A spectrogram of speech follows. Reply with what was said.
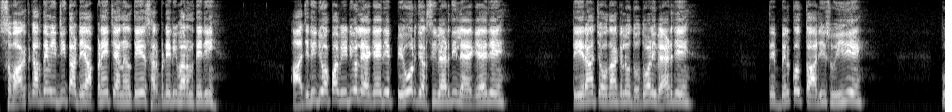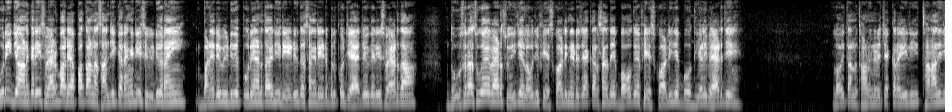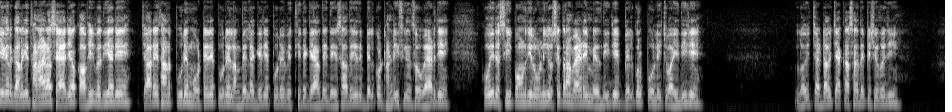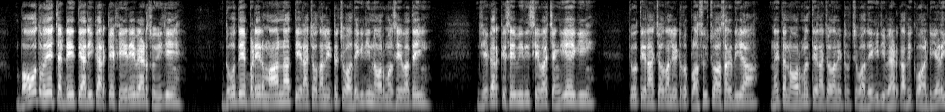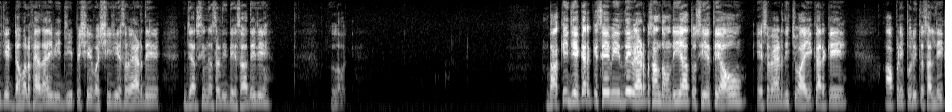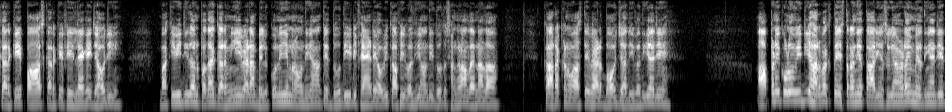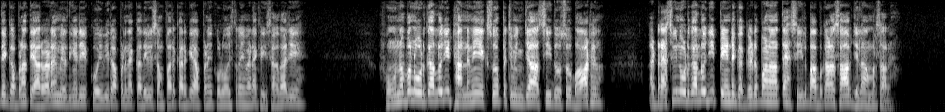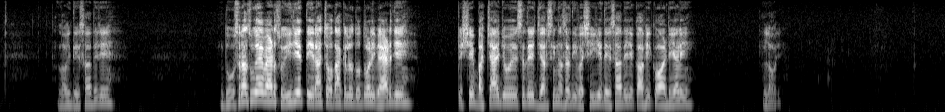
ਸਵਾਗਤ ਕਰਦੇ ਵੀਰ ਜੀ ਤੁਹਾਡੇ ਆਪਣੇ ਚੈਨਲ ਤੇ ਸਰਬ ਡੇਰੀ ਫਾਰਮ ਤੇ ਜੀ। ਅੱਜ ਦੀ ਜੋ ਆਪਾਂ ਵੀਡੀਓ ਲੈ ਕੇ ਆਏ ਜੇ, ਪਿਓਰ ਜਰਸੀ ਵੈੜ ਦੀ ਲੈ ਕੇ ਆਏ ਜੇ। 13 14 ਕਿਲੋ ਦੁੱਧ ਵਾਲੀ ਵੈੜ ਜੇ। ਤੇ ਬਿਲਕੁਲ ਤਾਜੀ ਸੂਈ ਜੇ। ਪੂਰੀ ਜਾਣਕਾਰੀ ਇਸ ਵੈੜ ਬਾਰੇ ਆਪਾਂ ਤੁਹਾਨੂੰ ਸਾਂਝੀ ਕਰਾਂਗੇ ਜੀ ਇਸ ਵੀਡੀਓ ਰਾਹੀਂ। ਬਣੇ ਰਹੋ ਵੀਡੀਓ ਦੇ ਪੂਰੇ ਐਂਡ ਤੱਕ ਜੀ। ਰੇਟ ਵੀ ਦੱਸਾਂਗੇ, ਰੇਟ ਬਿਲਕੁਲ ਜਾਇਜ਼ ਹੋਏਗਾ ਜੀ ਇਸ ਵੈੜ ਦਾ। ਦੂਸਰਾ ਸੂਆ ਇਹ ਵੈੜ ਸੂਈ ਜੇ, ਲਓ ਜੀ ਫੇਸ ਕੁਆਲਿਟੀ ਨੇੜੇ ਚੈੱਕ ਕਰ ਸਕਦੇ। ਬਹੁਤ ਵਧੀਆ ਫੇਸ ਕੁਆਲਿਟੀ ਜੇ, ਬੋਦੀ ਵਾਲੀ ਵੈੜ ਜੇ। ਲੋ ਜੀ, ਤੁਹਾਨੂੰ ਥਾਣੇ ਨੇੜੇ ਚੈੱਕ ਕਰਾਈ ਜੀ ਥਾਣਾ ਦੀ ਜੇਕਰ ਗੱਲ ਕਰੀਏ, ਥਾਣਾ ਜਿਹੜਾ ਸਾਈਜ਼ ਹੈ ਉਹ ਕਾਫੀ ਵਧੀਆ ਜੇ। ਚਾਰੇ ਥਣ ਪੂਰੇ ਮੋਟੇ ਦੇ ਪੂਰੇ ਲੰਬੇ ਲੱਗੇ ਜੇ, ਪੂਰੇ ਵਿੱਥੀ ਤੇ ਗੈਪ ਤੇ ਦੇ ਸਕਦੇ ਜੇ ਤੇ ਬਿਲਕੁਲ ਠੰਡੀ ਸੀਲ ਸੋ ਵੈੜ ਜੇ। ਕੋਈ ਰੱਸੀ ਪਾਉਣ ਦੀ ਲੋੜ ਨਹੀਂ ਉਸੇ ਤਰ੍ਹਾਂ ਵੈੜ ਮਿਲਦੀ ਜੇ, ਬਿਲਕੁਲ ਪੋਲੀ ਚਵਾਈ ਦੀ ਜੇ। ਲੋ ਜੀ, ਚੱਡਾ ਵੀ ਚੈੱਕ ਕਰ ਸਕਦੇ ਪਿੱਛੇ ਤੋਂ ਜੀ। ਬਹੁਤ ਵਧੀਆ ਚੱਡੇ ਦੀ ਤਿਆਰੀ ਕਰਕੇ ਫੇਰ ਇਹ ਵੈੜ ਸੂਈ ਜੇ। ਦੁੱਧ ਦੇ ਬੜੇ ਰਮਾਨ ਨਾਲ 13 14 ਲੀਟਰ ਚਵਾ ਦੇਗੀ ਜੀ ਨਾਰਮਲ ਸੇਵਾ ਤੇ ਹੀ। ਜੇਕਰ ਕਿਸੇ ਵੀ ਦੀ ਸੇਵਾ ਚੰਗੀ ਹੋਏਗੀ ਤੇ ਉਹ 13 14 ਲੀਟਰ ਤੋਂ ਪਲੱਸ ਵੀ ਚਵਾ ਸਕਦੀ ਆ। ਨਹੀਂ ਤਾਂ ਨਾਰਮਲ 13 14 ਲੀਟਰ ਚਵਾ ਦੇਗੀ ਜੀ ਵੈੜ ਕਾਫੀ ਕੁਆਲਿਟੀ ਵਾਲੀ ਜੀ। ਡਬਲ ਫਾਇਦਾ ਹੈ ਵੀਰ ਜੀ, ਪਿੱਛੇ ਵੱਛੀ ਜੀ ਇਸ ਵੈੜ ਦੇ, ਜਰਸੀ ਨਸਲ ਦੀ ਦੇ ਸਕਦੇ ਜੀ। ਲਓ ਜੀ। ਬਾਕੀ ਜੇਕਰ ਕਿਸੇ ਵੀਰ ਦੇ ਵੈੜ ਪਸੰਦ ਆਉਂਦੀ ਆ, ਤੁਸੀਂ ਇੱਥੇ ਆਓ, ਇਸ ਵੈੜ ਦੀ ਚਵਾਈ ਕਰਕੇ, ਆਪਣੀ ਪੂਰੀ ਤਸੱਲੀ ਕਰਕੇ, ਪਾਸ ਕਰਕੇ ਫੇਰ ਲੈ ਕੇ ਜਾਓ ਜੀ। ਬਾਕੀ ਵੀਰ ਜੀ, ਤੁਹਾਨੂੰ ਪਤਾ ਗਰਮੀ ਹੀ ਵੈੜਾਂ ਬਿਲਕੁਲ ਨਹੀਂ ਜੀ ਮਨਾਉਂਦੀਆਂ ਤੇ ਦੁੱਧ ਦੀ ਜਿਹੜੀ ਫੈਂਡ ਹੈ ਉਹ ਵੀ ਕਾਫੀ ਵਧੀਆ ਆਉਂਦੀ ਦੁੱਧ ਸੰਘਣਾ ਹੁੰਦਾ ਇਹਨਾਂ ਦਾ। ਘਰ ਰੱਖਣ ਵਾਸਤੇ ਵੈੜ ਬਹੁਤ ਜ਼ਿਆਦਾ ਵਧੀਆ ਜੇ। ਆਪਣੇ ਕੋਲੋਂ ਵੀ ਜੀ ਹਰ ਵਕਤ ਇਸ ਤਰ੍ਹਾਂ ਦੀਆਂ ਤਾਜ਼ੀਆਂ ਸੂਈਆਂ ਵੈੜਾਂ ਵੀ ਮਿਲਦੀਆਂ ਜੇ ਤੇ ਗੱਬਣਾ ਤਿਆਰ ਵੈੜਾਂ ਵੀ ਮਿਲਦੀਆਂ ਜੇ। ਕੋਈ ਵੀਰ ਆਪਣੇ ਨਾਲ ਕਦੇ ਵੀ ਸੰਪਰਕ ਕਰਕੇ ਆਪਣੇ ਕੋਲੋਂ ਇਸ ਤਰ੍ਹਾਂ ਦੀਆਂ ਵੈੜਾਂ ਖਰੀਦ ਸਕਦਾ ਜੀ। ਫੋਨ ਨੰਬਰ ਨੋਟ ਕਰ ਲਓ ਜੀ 9815580262 ਐਡਰੈਸ ਵੀ ਨੋਟ ਕਰ ਲਓ ਜੀ, ਪਿੰਡ ਗੱਗੜਪਾਣਾ, ਤਹਿਸੀਲ ਬਾਬਕਾਲਾ ਸਾਹਿਬ, ਜ਼ਿਲ੍ਹਾ ਅੰਮ੍ਰਿਤਸਰ। ਲਓ ਜੀ ਦੇ ਸਕਦੇ ਜੀ। ਦੂਸਰਾ ਸੂਆ ਵੈੜ ਸੂਈ ਜੇ 13 14 ਕਿਲੋ ਦੁੱਧ ਵਾਲੀ ਵੈੜ ਜੇ। ਪਿੱਛੇ ਬੱਚਾ ਹੈ ਜੋ ਇਸ ਦੇ ਜਰਸੀ ਨਸਲ ਦੀ ਵਛੀ ਜੇ ਦੇ ਸਕਦੇ ਜੇ, ਕਾਫੀ ਕੁਆਲਿਟੀ ਵਾਲੀ। ਲਓ ਜੀ।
